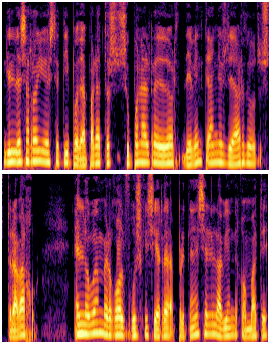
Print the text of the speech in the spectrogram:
y el desarrollo de este tipo de aparatos supone alrededor de 20 años de arduo trabajo, el November Golf Husky Sierra pretende ser el avión de combate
